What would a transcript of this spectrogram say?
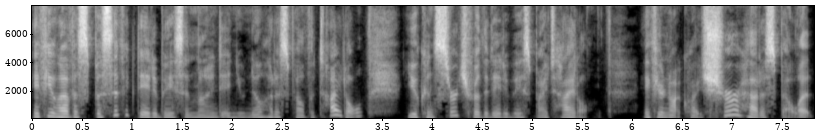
If you have a specific database in mind and you know how to spell the title, you can search for the database by title. If you're not quite sure how to spell it,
